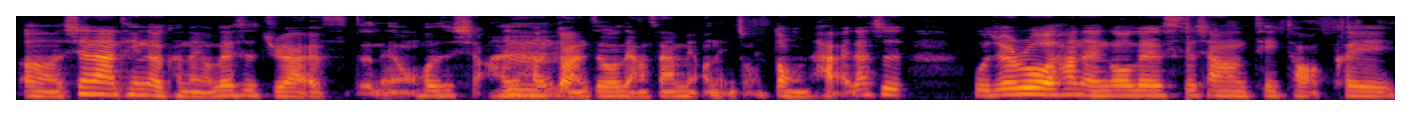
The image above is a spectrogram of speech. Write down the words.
呃，现在听的可能有类似 GIF 的那种，或者是小很很短，只有两三秒那种动态，但是我觉得如果它能够类似像 TikTok 可以，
